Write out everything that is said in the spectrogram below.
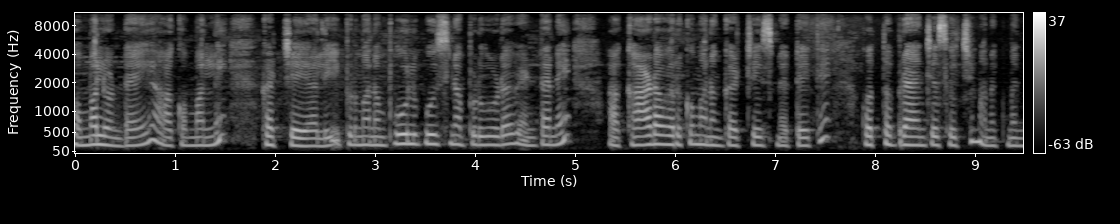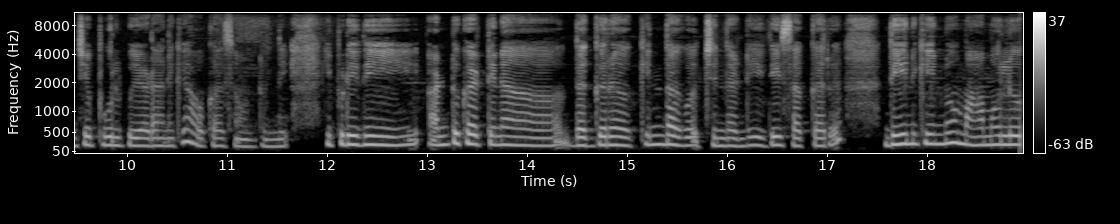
కొమ్మలు ఉంటాయి ఆ కొమ్మల్ని కట్ చేయాలి. ఇప్పుడు మనం పూలు పూసినప్పుడు కూడా వెంటనే ఆ కాడ వరకు మనం కట్ చేసినట్టయితే కొత్త బ్రాంచెస్ వచ్చి మనకు మంచి పూలు పూయడానికి అవకాశం ఉంటుంది. ఇప్పుడు ఇది అంటు కట్టిన దగ్గర కింద వచ్చిందండి ఇది సక్కర్. దీనికిను మామూలు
